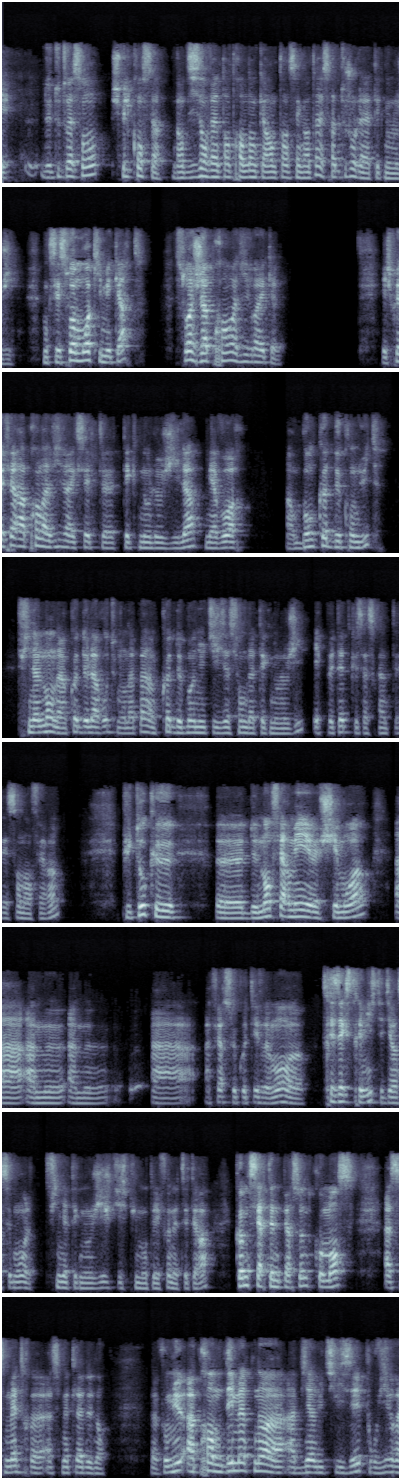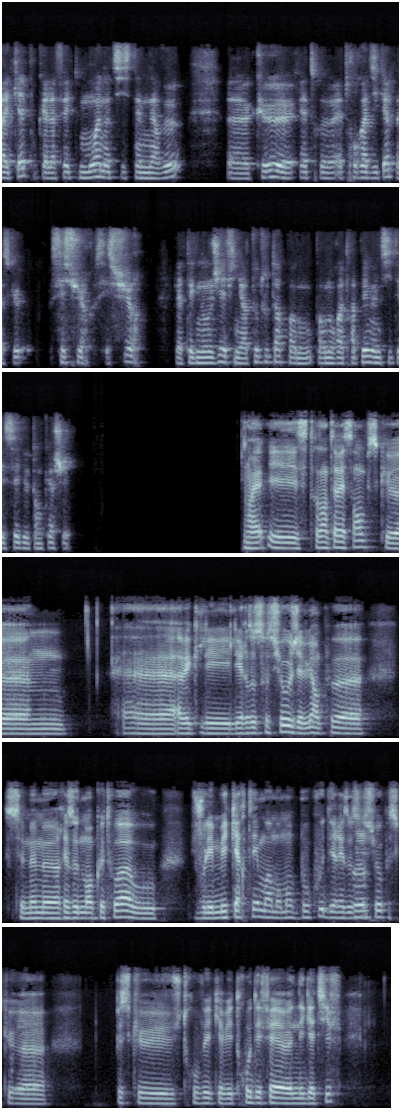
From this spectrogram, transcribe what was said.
de toute façon, je fais le constat. Dans 10 ans, 20 ans, 30 ans, 40 ans, 50 ans, elle sera toujours la technologie. Donc c'est soit moi qui m'écarte, soit j'apprends à vivre avec elle. Et je préfère apprendre à vivre avec cette euh, technologie-là, mais avoir un bon code de conduite. Finalement, on a un code de la route, mais on n'a pas un code de bonne utilisation de la technologie. Et peut-être que ça serait intéressant d'en faire un. Plutôt que euh, de m'enfermer euh, chez moi à, me, faire ce côté vraiment très extrémiste et dire c'est bon, fini la technologie, je n'utilise plus mon téléphone, etc. Comme certaines personnes commencent à se mettre, là-dedans. Il euh, vaut mieux apprendre dès maintenant à, bien l'utiliser pour vivre avec elle, pour qu'elle affecte moins notre système nerveux euh, que être, être trop radical, parce que c'est sûr, c'est sûr, la technologie, elle finira tôt ou tard par nous, par nous rattraper, même si tu essayes de t'en cacher. Ouais, et c'est très intéressant parce que euh, euh, avec les, les, réseaux sociaux, j'ai vu un peu ce même raisonnement que toi où je voulais m'écarter, moi, à un moment, beaucoup des réseaux mmh. sociaux parce que parce que je trouvais qu'il y avait trop d'effets euh, négatifs.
